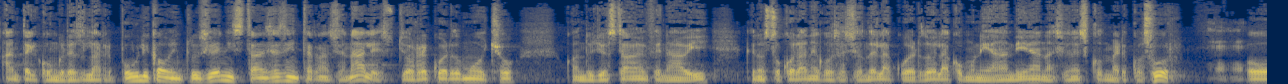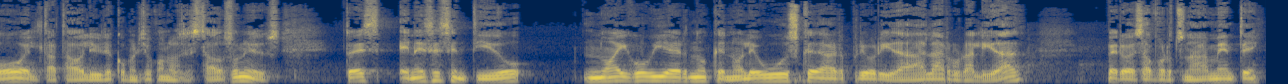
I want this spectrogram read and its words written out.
ante el Congreso de la República o inclusive en instancias internacionales. Yo recuerdo mucho cuando yo estaba en FENAVI que nos tocó la negociación del acuerdo de la Comunidad Andina de Naciones con Mercosur o el Tratado de Libre Comercio con los Estados Unidos. Entonces, en ese sentido, no hay gobierno que no le busque dar prioridad a la ruralidad, pero desafortunadamente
